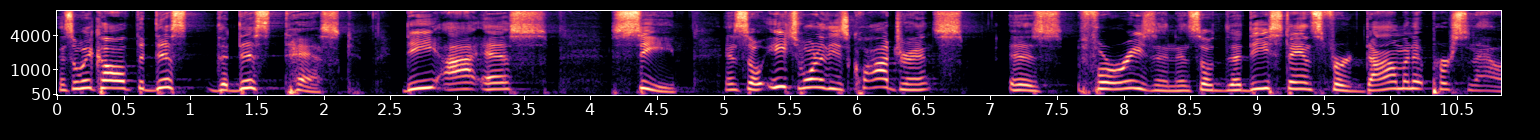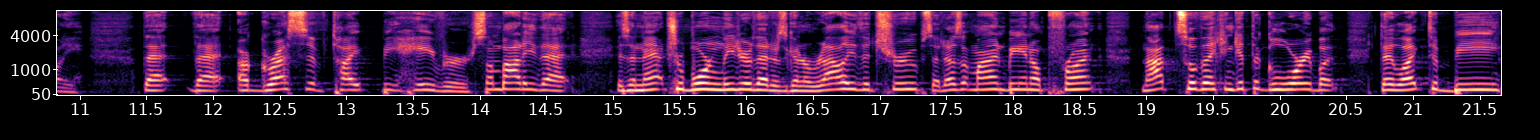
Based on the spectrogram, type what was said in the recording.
And so we call it the DISC, the DISC test, D I S C. And so each one of these quadrants is for a reason. And so the D stands for dominant personality that, that aggressive type behavior, somebody that is a natural born leader that is going to rally the troops, that doesn't mind being up front, not so they can get the glory, but they like to be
